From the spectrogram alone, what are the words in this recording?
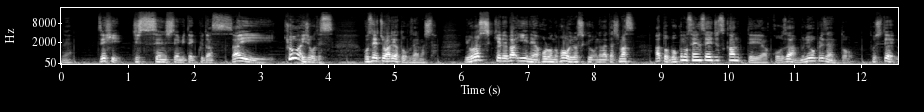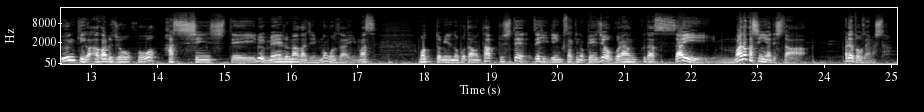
ね。ぜひ実践してみてください。今日は以上です。ご清聴ありがとうございました。よろしければいいねやフォローの方よろしくお願いいたします。あと僕の先生術鑑定や講座無料プレゼント、そして運気が上がる情報を発信しているメールマガジンもございます。もっと見るのボタンをタップして、ぜひリンク先のページをご覧ください。まだか深夜でした。ありがとうございました。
